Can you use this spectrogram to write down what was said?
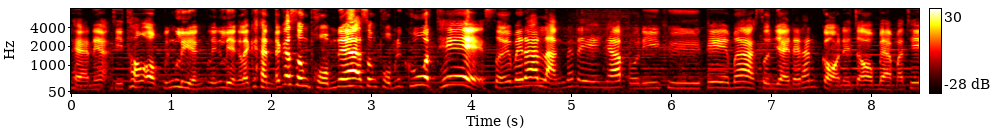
แทนเนี่ยสีทองออกเหลืองๆเหลืองแล้วกันแล้วก็ทรงผมเนี่ยฮะทรงผมนี่โคตรเท่เสยไปด้านหลังนั่นเองครับตัวนี้คือเท่มากส่วนใหญ่ไททันเกาะเนี่ยจะออกแบบมาเท่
